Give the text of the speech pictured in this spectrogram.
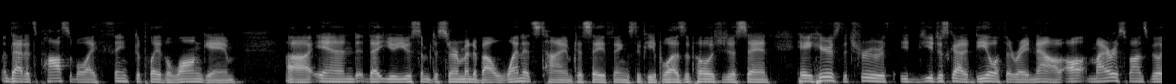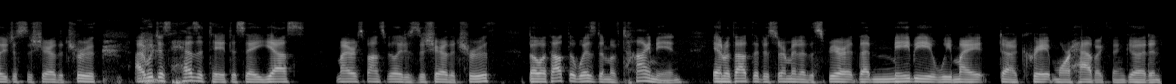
that it's possible, I think, to play the long game uh, and that you use some discernment about when it's time to say things to people as opposed to just saying, hey, here's the truth. You, you just got to deal with it right now. All, my responsibility is just to share the truth. I would just hesitate to say, yes, my responsibility is to share the truth. But without the wisdom of timing and without the discernment of the spirit, that maybe we might uh, create more havoc than good. And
